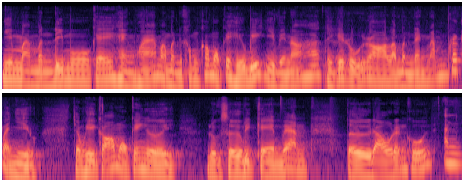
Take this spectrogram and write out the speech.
Nhưng mà mình đi mua cái hàng hóa mà mình không có một cái hiểu biết gì về nó hết thì cái rủi ro là mình đang nắm rất là nhiều. Trong khi có một cái người luật sư đi kèm với anh từ đầu đến cuối. Anh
